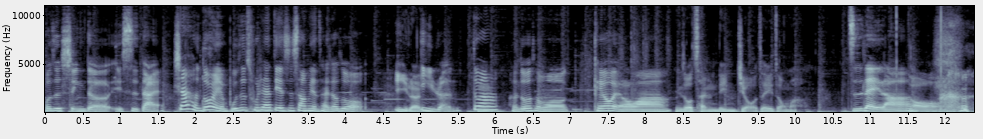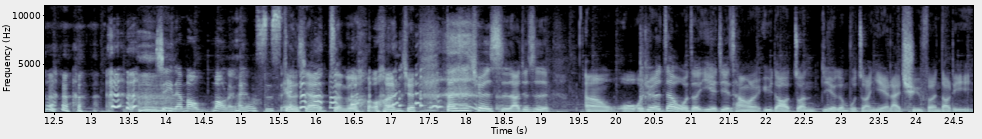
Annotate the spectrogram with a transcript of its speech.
或是新的一世代。现在很多人也不是出现在电视上面才叫做。艺人，艺人，对啊，嗯、很多什么 KOL 啊，你说陈零九这一种吗？之类啦。哦，心里在冒冒冷汗，是谁？可现在整个完全，但是确实啊，就是。嗯，我我觉得在我的业界，常常遇到专业跟不专业来区分，到底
